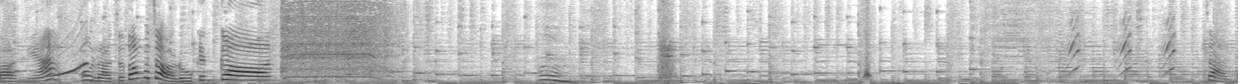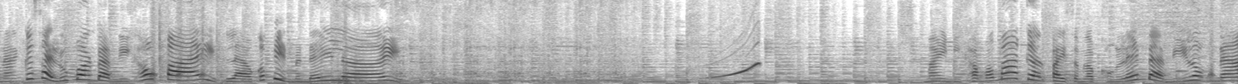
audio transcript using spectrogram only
ตอนเนี้ยพวกเราจะต้องมาเจาะรูกันก่อน ส่ลูกลูกบอลแบบนี้เข้าไป แล้วก็ปิดมันได้เลย ไม่มีคำว่ามากเกินไปสำหรับของเล่นแบบนี้หรอกนะ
